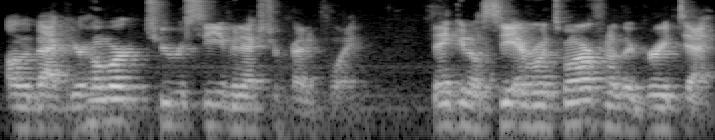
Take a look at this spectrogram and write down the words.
on the back of your homework to receive an extra credit point. Thank you, and I'll see everyone tomorrow for another great day.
